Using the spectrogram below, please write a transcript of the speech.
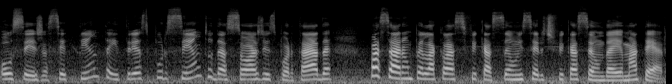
ou seja, 73% da soja exportada, passaram pela classificação e certificação da Emater.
